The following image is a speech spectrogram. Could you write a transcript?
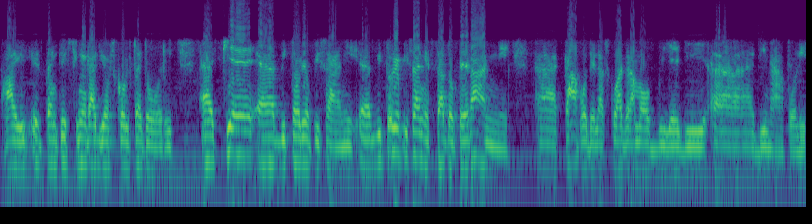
ai eh, tantissimi radioascoltatori. Uh, chi è uh, Vittorio Pisani? Vittorio Pisani è stato per anni capo della squadra mobile di, di Napoli,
